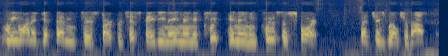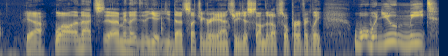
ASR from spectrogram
we want to get them to start participating in an inclu- in an inclusive sport such as wheelchair basketball. Yeah, well, and that's I mean you, you, that's such a great answer. You just summed it up so perfectly. Well, when you meet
